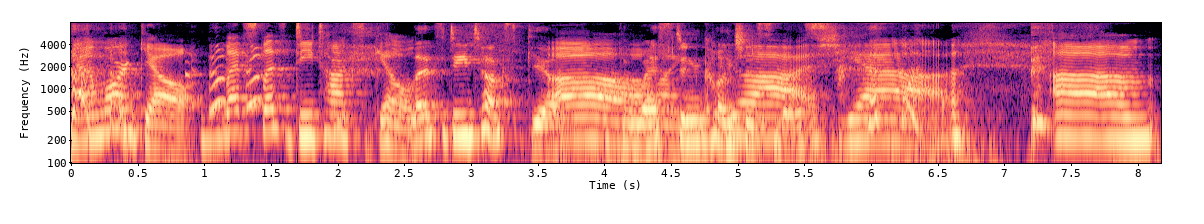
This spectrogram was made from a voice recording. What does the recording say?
no more guilt. Let's let's detox guilt. Let's detox guilt, Oh the Western my consciousness. gosh, yeah. um,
